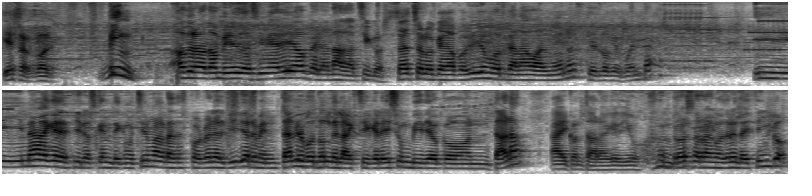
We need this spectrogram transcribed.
Y eso, gol. ¡Bing! Ha durado dos minutos y medio, pero nada, chicos. Se ha hecho lo que ha podido, hemos ganado al menos, que es lo que cuenta. Y nada que deciros, gente, muchísimas gracias por ver el vídeo. Reventar el botón de like si queréis un vídeo con Tara. Ay, con Tara, que digo, con Rosa Rango 35.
